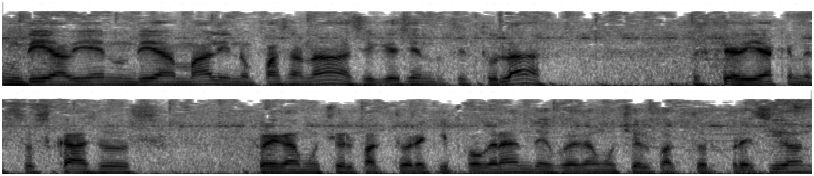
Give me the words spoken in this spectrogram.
un día bien, un día mal y no pasa nada, sigue siendo titular. Entonces creía que en estos casos juega mucho el factor equipo grande, juega mucho el factor presión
